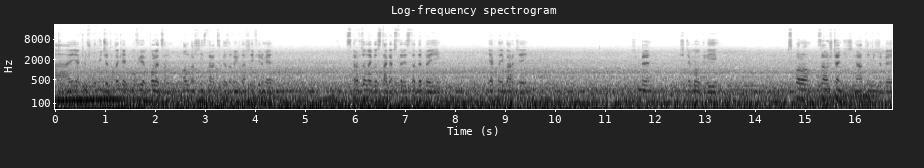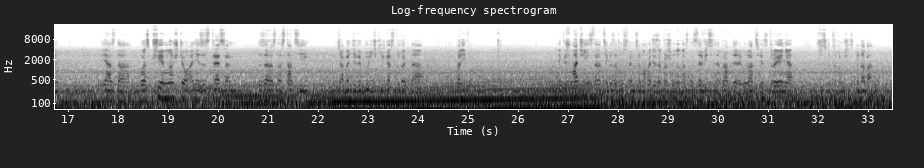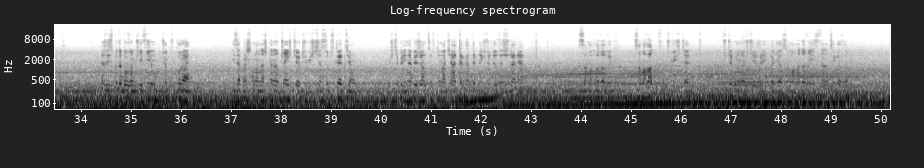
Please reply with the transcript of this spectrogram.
A jak już kupicie, to tak jak mówiłem, polecam montaż instalacji gazowej w naszej firmie sprawdzonego Staga 400 DPI jak najbardziej żebyście mogli sporo zaoszczędzić na tym i żeby jazda była z przyjemnością, a nie ze stresem, że zaraz na stacji trzeba będzie wybulić kilka stówek na paliwo. Jak już macie instalację gazową w swoim samochodzie, zapraszam do nas na serwisy, naprawdę regulacje, strojenia, wszystko co Wam się spodoba. Jeżeli spodobał Wam się film, górę i zapraszam na nasz kanał częściej, oczywiście z subskrypcją, byście byli na bieżąco w temacie alternatywnych źródeł zasilania samochodowych, samochodów oczywiście, w szczególności jeżeli chodzi o samochodowe instalacje gazowe.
